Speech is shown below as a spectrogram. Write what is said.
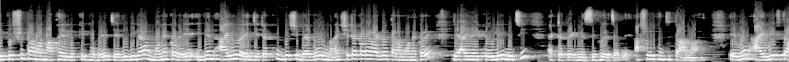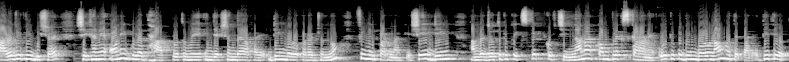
এই প্রশ্নটা আমার মাথায় এলো কীভাবে? যে রোগীরা মনে করে ইভেন আইইআই যেটা খুব বেশি ব্যয়বহুল নয়, সেটা করার আগেও তারা মনে করে যে আইইআই করলেই বুঝি একটা প্রেগনেন্সি হয়ে যাবে। আসলে কিন্তু তা নয়। এবং আইভিএফ তো আরও জটিল বিষয়, সেখানে অনেকগুলো ধাপ। প্রথমে ইনজেকশন দেওয়া হয় ডিম বড় করার জন্য ফিমেল পার্টনারকে সেই ডিম আমরা যতটুকু এক্সপেক্ট করছি, নানা কমপ্লেক্স কারণে ওইটুকু ডিম বড় নাও হতে পারে। দ্বিতীয়ত,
